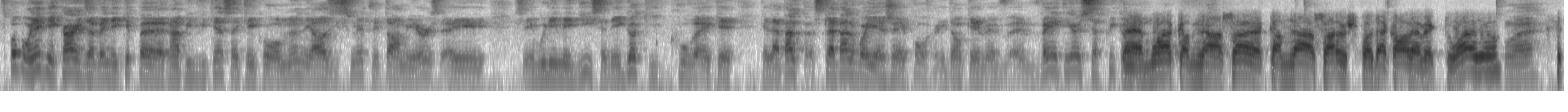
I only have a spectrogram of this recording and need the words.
c'est pas pour rien que les Cards avaient une équipe euh, remplie de vitesse avec les Coleman, les Ozzie Smith, les Tommy Hurst et, et Willie McGee. C'est des gars qui couraient, que, que, la balle, parce que la balle voyageait pas. Et donc, 21 euh, circuits comme ben, Moi, comme lanceur, comme lanceur, je suis pas d'accord avec toi, là. Ouais.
